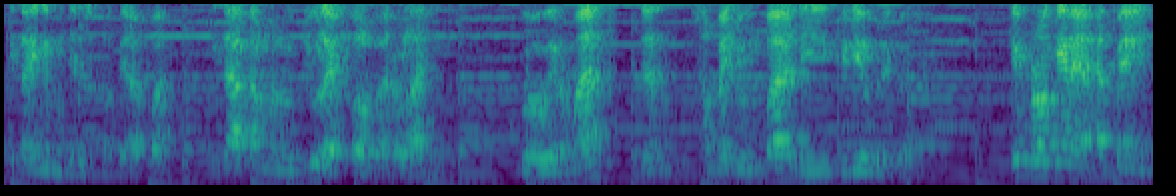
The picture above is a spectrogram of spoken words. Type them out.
kita ingin menjadi seperti apa kita akan menuju level baru lagi. Gue Wirman dan sampai jumpa di video berikutnya. Keep rocking and headbanging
